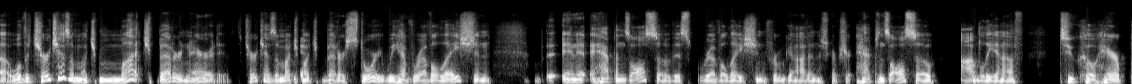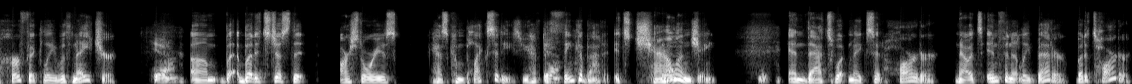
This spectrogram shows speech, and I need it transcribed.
Uh, well, the church has a much, much better narrative. The church has a much, much better story. We have revelation, and it happens also, this revelation from God in the scripture happens also, oddly enough, to cohere perfectly with nature. Yeah. Um, but but it's just that our story is has complexities. You have to yeah. think about it. It's challenging. Yeah. And that's what makes it harder. Now it's infinitely better, but it's harder.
